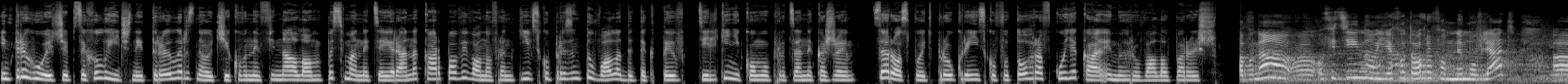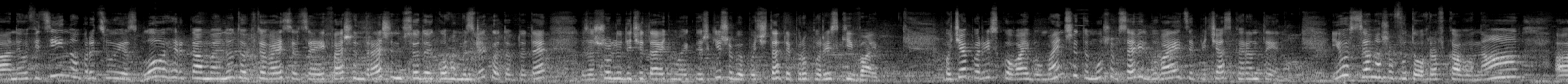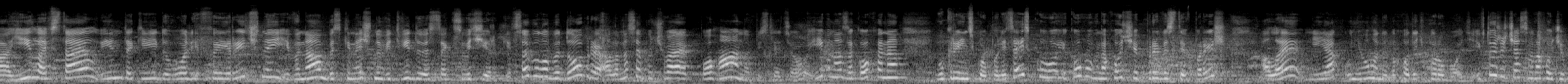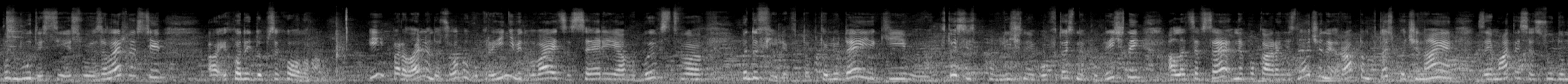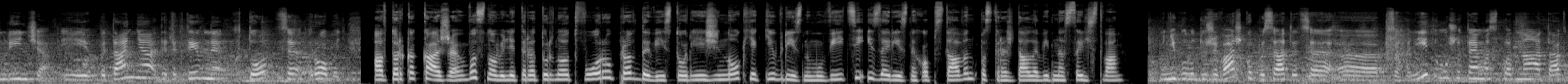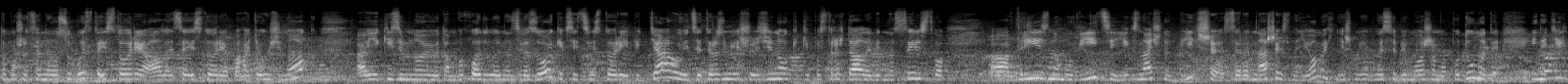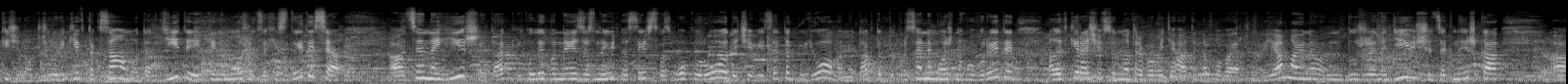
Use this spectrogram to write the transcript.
Інтригуючий психологічний трилер з неочікуваним фіналом. Письменниця Ірена Карпа в Івано-Франківську презентувала детектив. Тільки нікому про це не кажи. Це розповідь про українську фотографку, яка емігрувала в Париж. Вона е, офіційно є фотографом немовлят, а неофіційно працює з блогерками. Ну тобто весь цей фешн дрешинг, все до якого ми звикли, тобто те, за що люди читають мої книжки, щоб почитати про паризький вайб. Хоча паризького вайбу менше, тому що все відбувається під час карантину. І ось ця наша фотографка, вона її лайфстайл він такий доволі феєричний, і вона безкінечно відвідує секс-вечірки. Все було би добре, але вона себе почуває погано після цього. І вона закохана в українського поліцейського, якого вона хоче привезти в Париж, але ніяк у нього не виходить по роботі. І в той же час вона хоче позбутися цієї своєї залежності і ходить до психолога. І паралельно до цього в Україні відбувається серія вбивств педофілів, тобто людей, які хтось із публічний був, хтось не публічний, але це все непокарані злочини. Раптом хтось починає займатися судом лінча. І питання детективне, хто це робить. Авторка каже, в основі літературного твору правдиві історії жінок, які в різному віці і за різних обставин постраждали від насильства. Мені було дуже важко писати це е, взагалі, тому що тема складна, так тому що це не особиста історія, але це історія багатьох жінок, е, які зі мною там виходили на зв'язок, і всі ці історії підтягуються. Ти розумієш, що жінок, які постраждали від насильства е, в різному віці, їх значно більше серед наших знайомих, ніж ми, ми собі можемо подумати. І не тільки жінок, чоловіків так само, так діти, які не можуть захиститися. А це найгірше, так і коли вони зазнають насильства з боку родичів, і це табуйовано, так тобто про це не можна говорити, але такі речі все одно треба витягати на поверхню. Я маю дуже надію, що ця книжка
